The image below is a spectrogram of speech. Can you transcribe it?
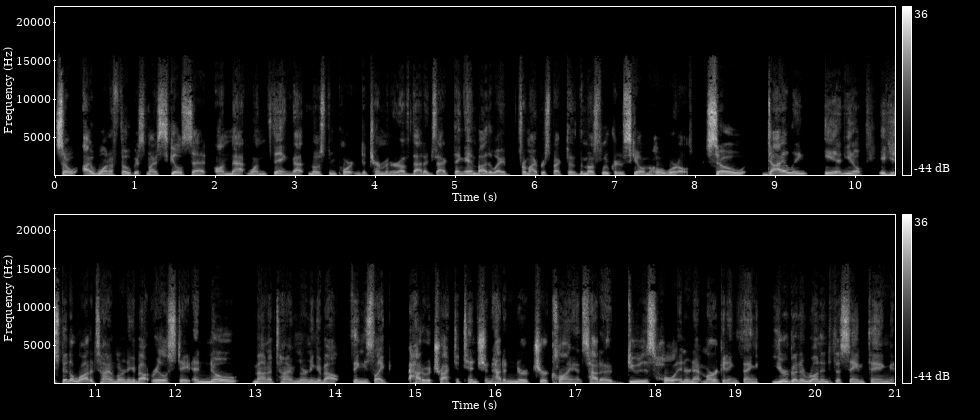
So I want to focus my skill set on that one thing, that most important determiner of that exact thing. And by the way, from my perspective, the most lucrative skill in the whole world. So dialing in, you know, if you spend a lot of time learning about real estate and no amount of time learning about things like how to attract attention, how to nurture clients, how to do this whole internet marketing thing, you're going to run into the same thing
